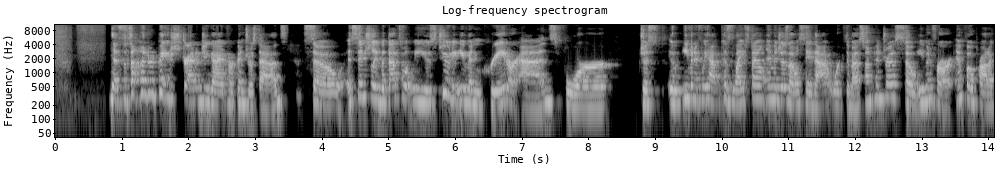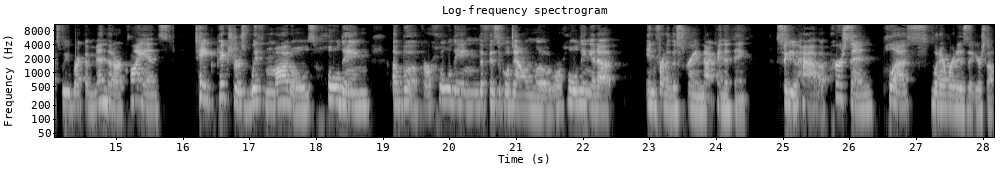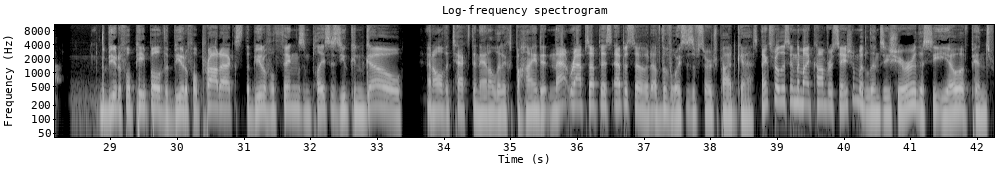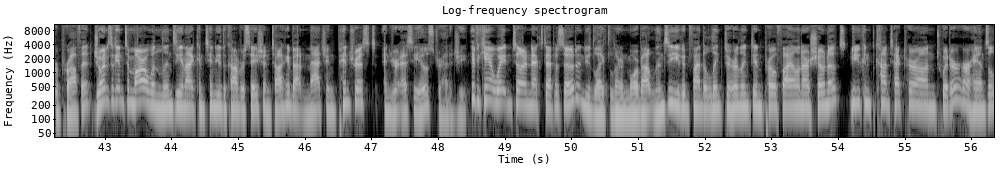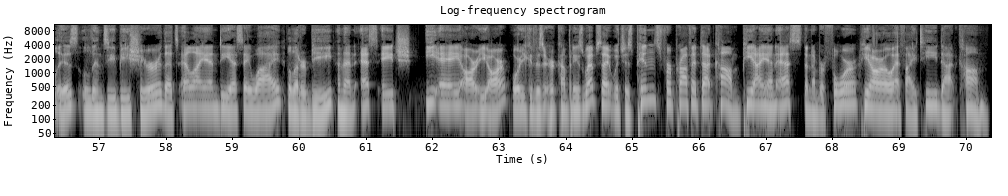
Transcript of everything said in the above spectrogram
Yes it's a 100 page strategy guide for pinterest ads. So essentially but that's what we use too to even create our ads for just even if we have because lifestyle images i will say that work the best on pinterest. So even for our info products we recommend that our clients take pictures with models holding a book or holding the physical download or holding it up in front of the screen, that kind of thing. So you have a person plus whatever it is that you're selling. The beautiful people, the beautiful products, the beautiful things and places you can go and all the text and analytics behind it. And that wraps up this episode of the Voices of Search podcast. Thanks for listening to my conversation with Lindsay Shearer, the CEO of Pins for Profit. Join us again tomorrow when Lindsay and I continue the conversation talking about matching Pinterest and your SEO strategy. If you can't wait until our next episode and you'd like to learn more about Lindsay, you can find a link to her LinkedIn profile in our show notes. You can contact her on Twitter. Her handle is Lindsay B. Shearer. That's L I N D S A Y, the letter B, and then S H E A R E R, or you could visit her company's website, which is pinsforprofit.com, P I N S, the number four, P R O F I T.com.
